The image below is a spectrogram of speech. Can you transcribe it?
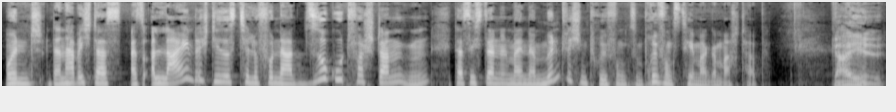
Und dann habe ich das, also allein durch dieses Telefonat so gut verstanden, dass ich es dann in meiner mündlichen Prüfung zum Prüfungsthema gemacht habe. Geil.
